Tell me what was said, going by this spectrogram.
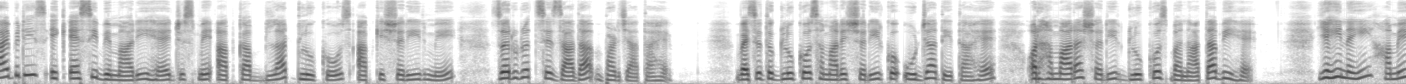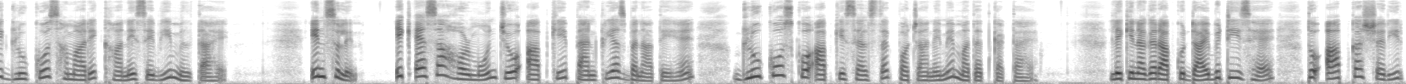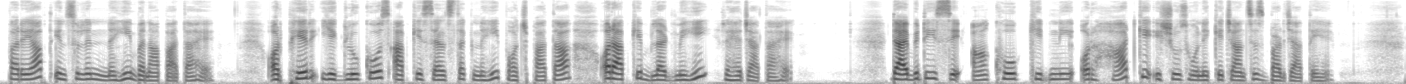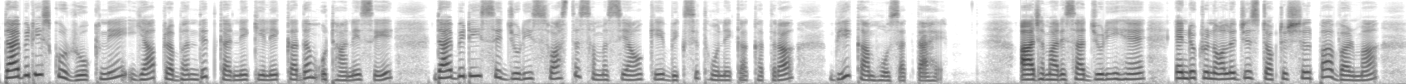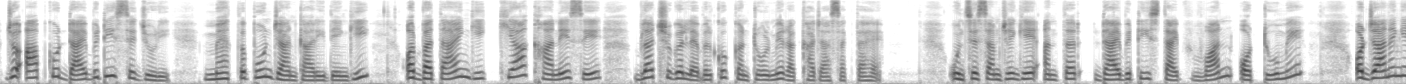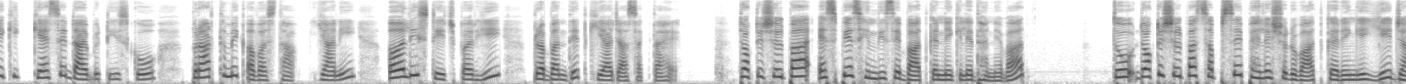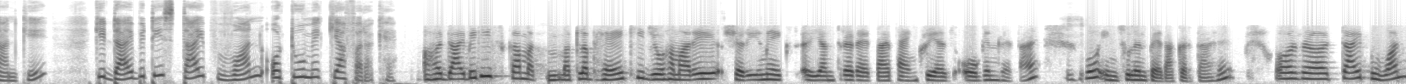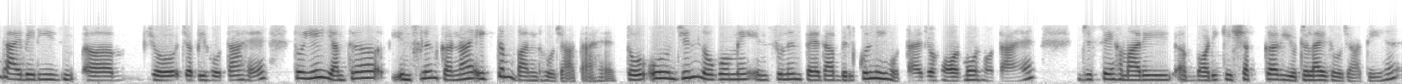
Diabetes एक ऐसी बीमारी है जिसमें आपका ब्लड ग्लूकोज आपके शरीर में ज़रूरत से ज़्यादा बढ़ जाता है। वैसे तो ग्लूकोज हमारे शरीर को ऊर्जा देता है और हमारा शरीर ग्लूकोज बनाता भी है। यही नहीं, हमें ग्लूकोज हमारे खाने से भी मिलता है। इंसुलिन, एक ऐसा हार्मोन जो आपके पैनक्रियाज बनाते हैं, ग्लूकोज को आपके सेल्स तक पहुँचाने में मदद करता है। लेकिन अगर आपको डायबिटीज़ है तो आपका शरीर पर्याप्त इंसुलिन नहीं बना पाता है। और फिर ये ग्लूकोज आपके सेल्स तक नहीं पहुँच पाता और आपके ब्लड में ही रह जाता है। डायबिटीज़ से आँखों, किडनी और हार्ट के इश्यूज़ होने के चांसेस बढ़ जाते हैं। डायबिटीज़ को रोकने या प्रबंधित करने के लिए कदम उठाने से डायबिटीज़ से जुड़ी स्वास्थ्य समस्याओं के विकसित होने का खतरा भी कम हो सकता है। आज हमारे साथ जुड़ी हैं एंडोक्रोनोलॉजिस्ट डॉक्टर शिल्पा वर्मा, जो आपको डायबिटीज़ से जुड़ी महत्वपूर्ण जानकारी देंगी और बताएँगी क्या खाने से ब्लड शुगर लेवल को कंट्रोल में रखा जा सकता है। उनसे समझेंगे अंतर डायबिटीज़ टाइप वन और टू में और जानेंगे कि कैसे डायबिटीज़ को प्राथमिक अवस्था यानी अर्ली स्टेज पर ही प्रबंधित किया जा सकता है। डॉक्टर शिल्पा एसपीएस हिंदी से बात करने के लिए धन्यवाद। तो डॉक्टर शिल्पा सबसे पहले शुरुआत करेंगे ये जान के कि डायबिटीज़ टाइप वन और टू में क्या फ़र्क है। डायबिटीज़ का मत, मतलब है कि जो हमारे शरीर में एक यंत्र रहता है पैंक्रियाज ऑर्गन रहता है वो इंसुलिन पैदा करता है। और टाइप वन डायबिटीज़ जो जब भी होता है तो ये यंत्र इंसुलिन करना एकदम बंद हो जाता है। तो जिन लोगों में इंसुलिन पैदा बिल्कुल नहीं होता है जो हार्मोन होता है जिससे हमारी बॉडी की शक्कर यूटिलाइज हो जाती है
